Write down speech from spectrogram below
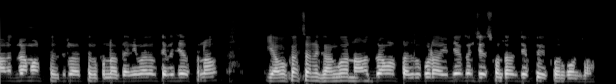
నాలుగు గ్రామాల ప్రజల ధన్యవాదాలు తెలియజేస్తున్నాం. ఈ అవకాశాన్ని గంగవ నాలుగు గ్రామాల ప్రజలు కూడా వినియోగం చేసుకుంటారని చెప్పి కోరుకుంటున్నాం.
